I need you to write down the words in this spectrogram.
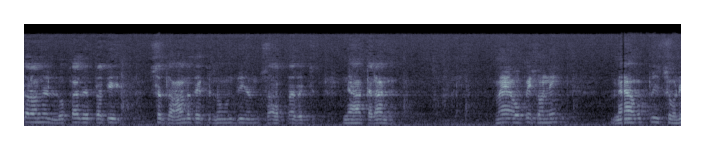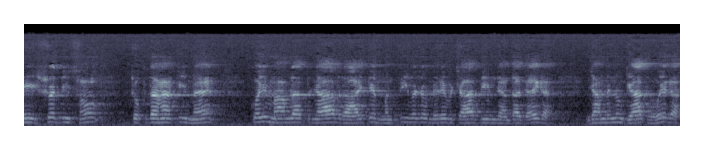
ਤਰ੍ਹਾਂ ਦੇ ਲੋਕਾਂ ਦੇ ਪ੍ਰਤੀ ਸਿਧਾਂਤ ਅਤੇ ਕਾਨੂੰਨ ਦੀ ਅਨੁਸਾਰਤਾ ਵਿੱਚ ਨਿਆਂ ਕਰਾਂਗਾ। ਮੈਂ ਓਪੀ ਸੋਨੀ ਮੈਂ ਉਪੀ ਸੋਹਣੀ ਈਸ਼ਵਰ ਦੀ ਸਹੁੰ ਚੁੱਕਦਾ ਹਾਂ ਕਿ ਮੈਂ ਕੋਈ ਮਾਮਲਾ ਪੰਜਾਬ ਰਾਜ ਦੇ ਮੰਤਰੀ ਵਜੋਂ ਮੇਰੇ ਵਿਚਾਰ ਅਧੀਨ ਲਿਆਂਦਾ ਜਾਏਗਾ ਜਾਂ ਮੈਨੂੰ ਗਿਆਤ ਹੋਏਗਾ।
